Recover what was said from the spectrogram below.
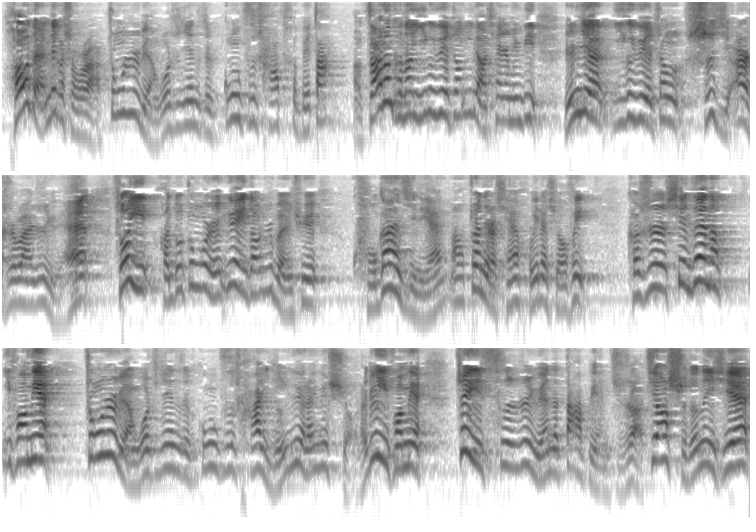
好歹那个时候啊，中日两国之间的这个工资差特别大啊，咱们可能一个月挣一两千人民币，人家一个月挣十几二十万日元，所以很多中国人愿意到日本去苦干几年啊，赚点钱回来消费。可是现在呢，一方面。中日两国之间的工资差已经越来越小了。另一方面，这一次日元的大贬值啊，将使得那些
